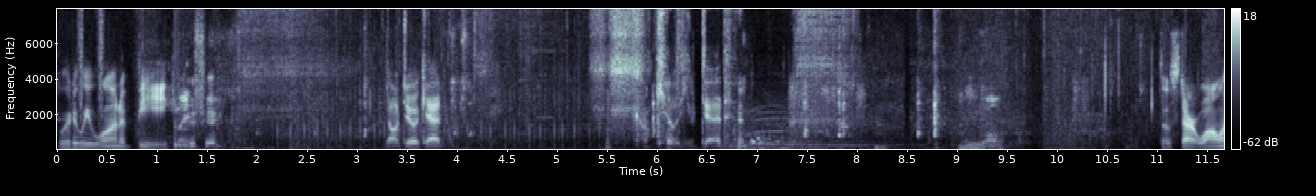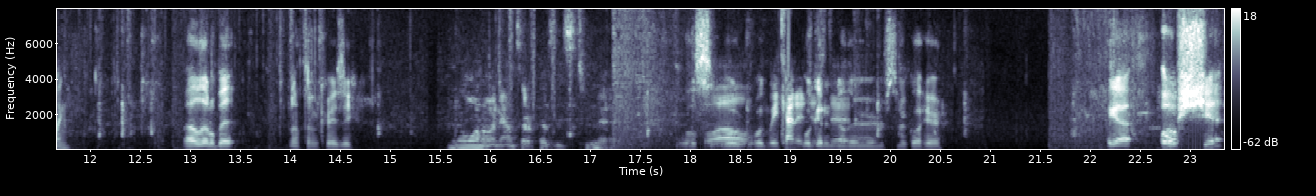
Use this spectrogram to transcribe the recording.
Where do we want to be? Don't do it, Cad. I'll kill you dead. You won't. So start walling. A little bit. Nothing crazy. We don't want to announce our presence too bad. We'll see. well, we'll, we'll, we kind of we'll just get did. another circle here. I got. Oh, Oh. shit.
